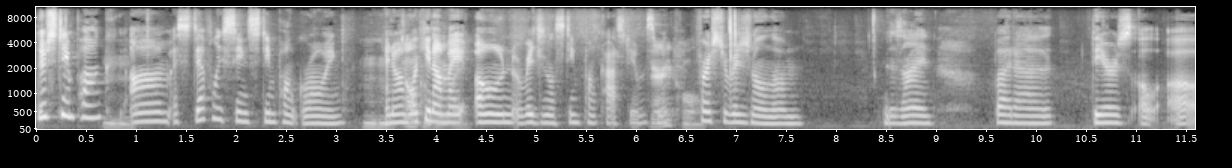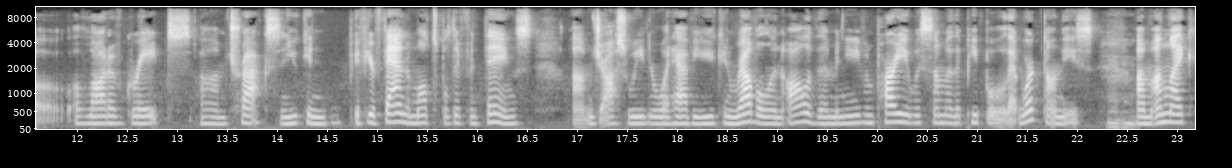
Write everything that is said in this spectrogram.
There's steampunk. Um, I've definitely seen steampunk growing. I know I'm Oh, working on my own original steampunk costumes. Very my cool. First original um, design, but uh, there's a, a, a lot of great um, tracks, and you can if you're a fan of multiple different things. Um, Joss Whedon or what have you, you can revel in all of them, and you even party with some of the people that worked on these. Mm-hmm. Um, unlike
